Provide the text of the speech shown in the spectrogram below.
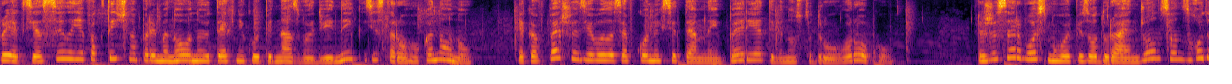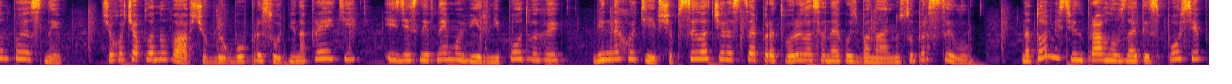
Проєкція сили є фактично перейменованою технікою під назвою Двійник зі старого канону, яка вперше з'явилася в коміксі Темна імперія 92-го року. Режисер восьмого епізоду Райан Джонсон згодом пояснив, що, хоча планував, щоб Люк був присутній на крейті і здійснив неймовірні подвиги, він не хотів, щоб сила через це перетворилася на якусь банальну суперсилу. Натомість він прагнув знайти спосіб,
